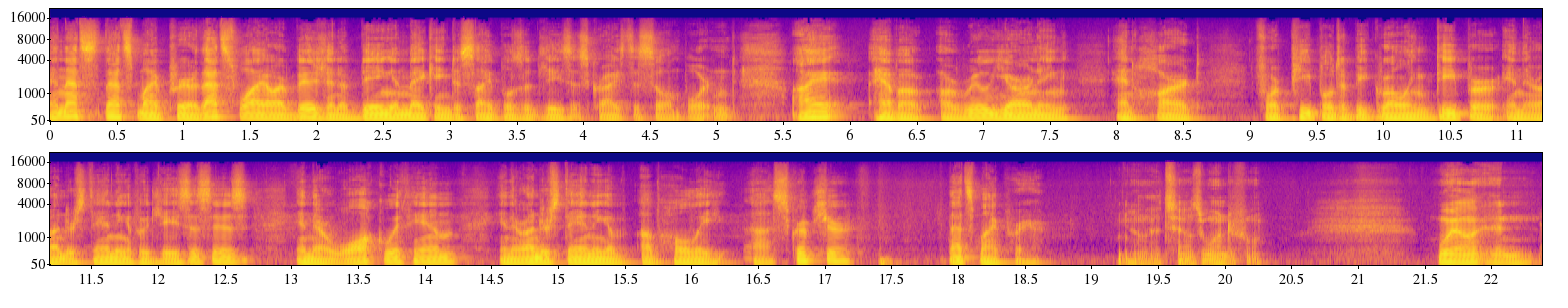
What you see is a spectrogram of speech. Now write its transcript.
And that's that's my prayer. That's why our vision of being and making disciples of Jesus Christ is so important. I have a, a real yearning and heart for people to be growing deeper in their understanding of who Jesus is, in their walk with Him, in their understanding of, of Holy uh, Scripture. That's my prayer. Oh, that sounds wonderful. Well, and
